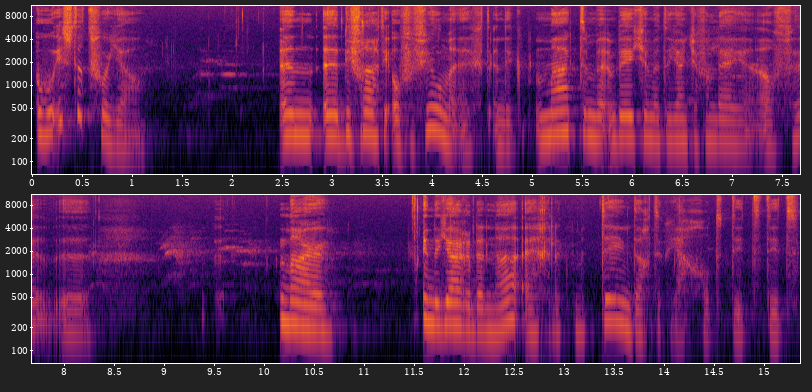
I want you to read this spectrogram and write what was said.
Hoe is dat voor jou? En eh, die vraag die overviel me echt. En ik maakte me een beetje met de Jantje van Leijen af. Hè. eh. maar in de jaren daarna eigenlijk meteen dacht ik... ja, god, dit, dit,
